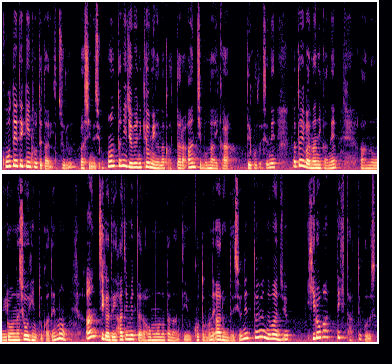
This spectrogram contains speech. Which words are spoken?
肯定的に取ってたりするらしいんですよ。本当に自分に興味がなかったらアンチもないからっていうことですよね。例えば何かねあのいろんな商品とかでもアンチが出始めたら本物だなんていうこともねあるんですよね。というのは広がってきたっていうことです。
